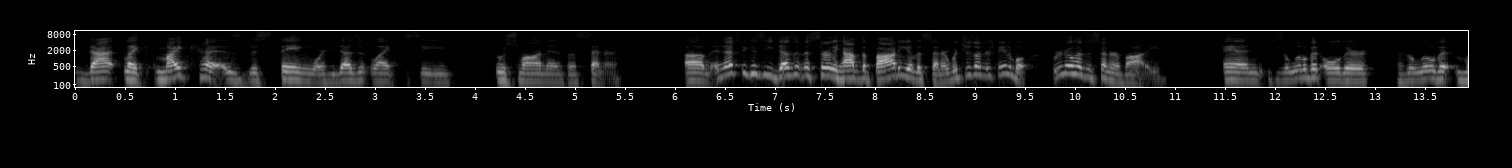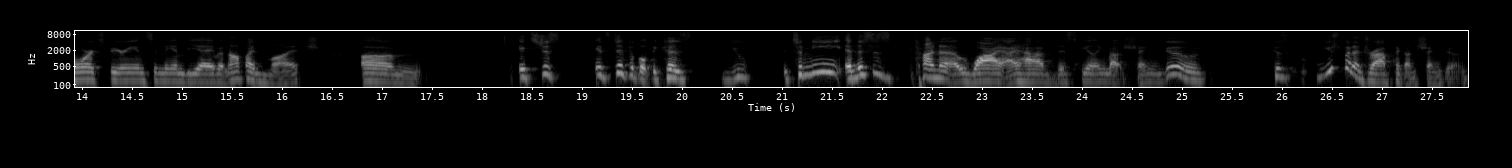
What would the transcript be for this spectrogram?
that like Mike has this thing where he doesn't like to see Usman as a center. Um, and that's because he doesn't necessarily have the body of a center, which is understandable. Bruno has a center body, and he's a little bit older, has a little bit more experience in the NBA, but not by much. Um, it's just it's difficult because you, to me, and this is kind of why I have this feeling about Sengun, because you spent a draft pick on Sengun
